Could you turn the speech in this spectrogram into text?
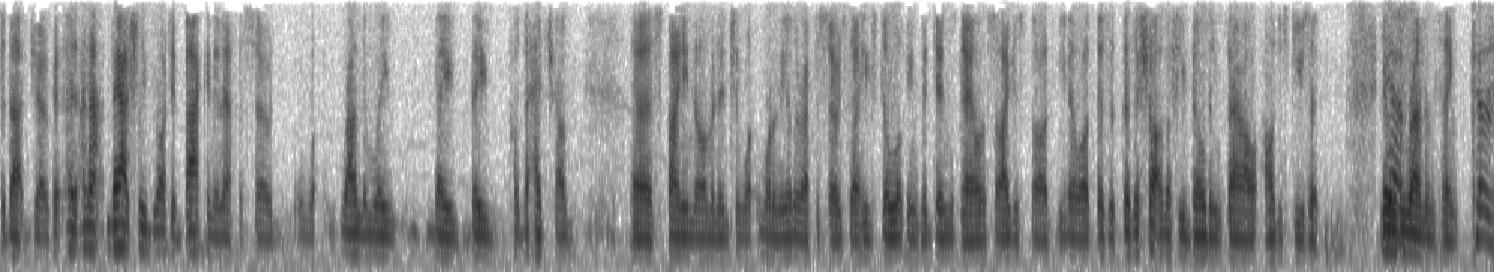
to that joke, and, and that- they actually brought it back in an episode. Randomly, they they put the hedgehog. Uh, Spiny Norman into one one of the other episodes where he's still looking for Dinsdale, and so I just thought, you know what, there's a, there's a shot of a few buildings there. I'll, I'll just use it. It was a random thing. because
